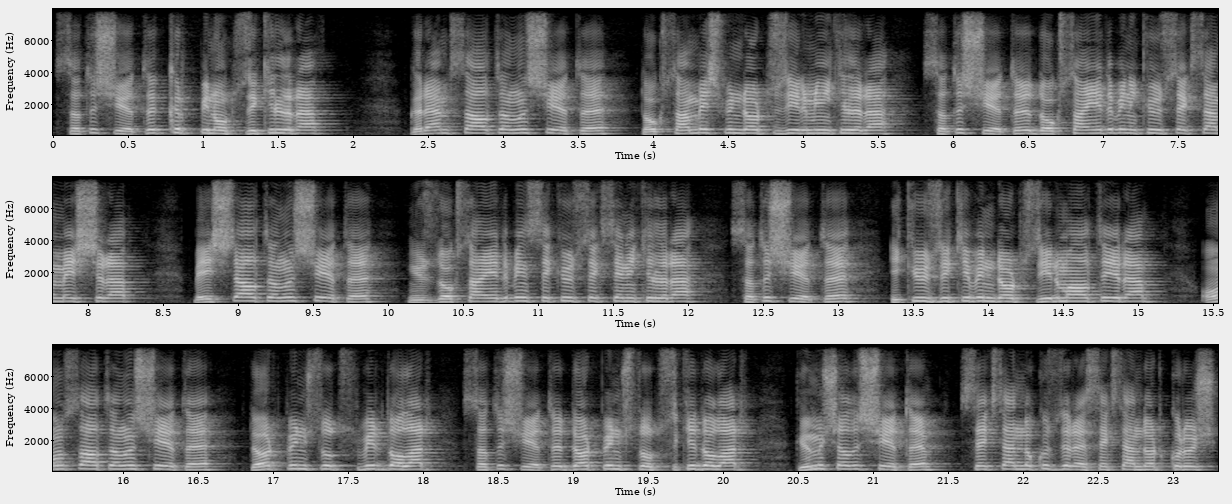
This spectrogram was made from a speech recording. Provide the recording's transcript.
satış fiyatı 40032 lira. Grams altın alış fiyatı 95.422 lira, satış fiyatı 97.285 lira. Beşli altın alış fiyatı 197.882 lira, satış fiyatı 202.426 lira. Ons altın alış fiyatı 4331 dolar, satış fiyatı 4332 dolar. Gümüş alış fiyatı 89 lira 84 kuruş,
